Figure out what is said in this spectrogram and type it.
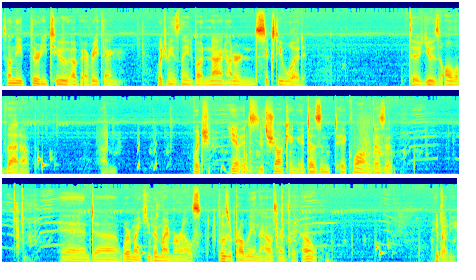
So I'll need 32 of everything, which means I need about 960 wood to use all of that up. Um, yeah, it's, it's shocking. It doesn't take long, does it? And uh, where am I keeping my morels? Those are probably in the house, aren't they? Oh. Hey, buddy.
